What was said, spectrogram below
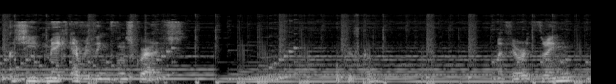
Because she'd make everything from scratch. Favorite thing?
